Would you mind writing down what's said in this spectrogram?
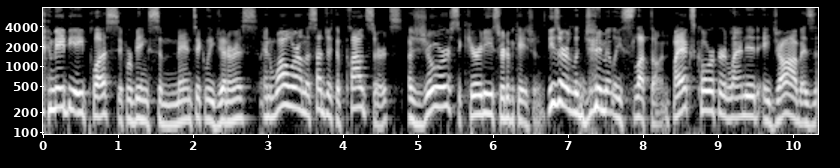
maybe A plus if we're being semantically generous. And while we're on the subject of cloud certs, Azure security certifications. These are legitimately slept on. My ex-coworker landed a job as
